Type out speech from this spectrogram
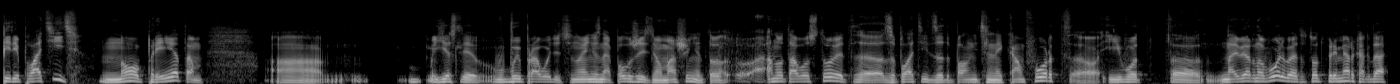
переплатить, но при этом а, если вы проводите, ну, я не знаю, полжизни в машине, то оно того стоит э, заплатить за дополнительный комфорт. Э, и вот, э, наверное, Volvo это тот пример, когда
